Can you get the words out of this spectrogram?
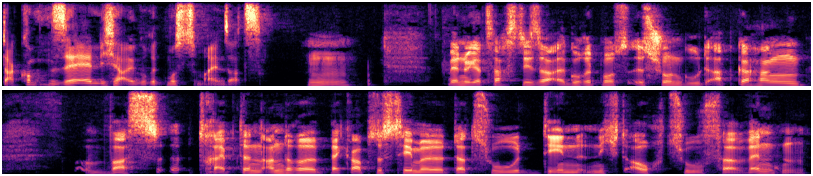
Da kommt ein sehr ähnlicher Algorithmus zum Einsatz. Mhm. Wenn du jetzt sagst, dieser Algorithmus ist schon gut abgehangen, was treibt denn andere Backup-Systeme dazu, den nicht auch zu verwenden?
